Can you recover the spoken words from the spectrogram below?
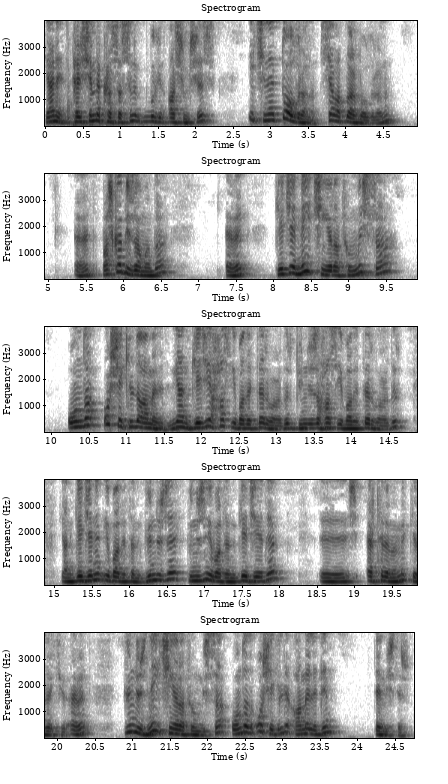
Yani perşembe kasasını bugün açmışız. İçine dolduralım. Sevaplar dolduralım. Evet. Başka bir zamanda evet gece ne için yaratılmışsa onda o şekilde amel edin. Yani geceye has ibadetler vardır. Gündüze has ibadetler vardır. Yani gecenin ibadetlerini gündüze, gündüzün ibadetlerini geceye de e, ertelememek gerekiyor. Evet. Gündüz ne için yaratılmışsa onda da o şekilde amel edin demiştir.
